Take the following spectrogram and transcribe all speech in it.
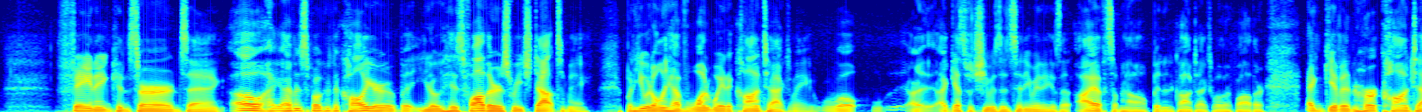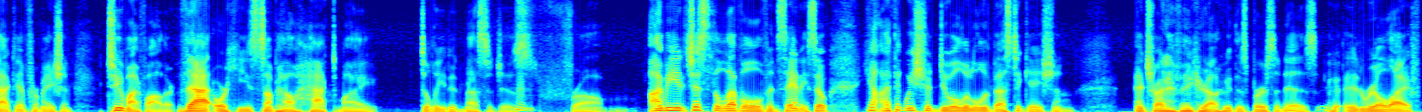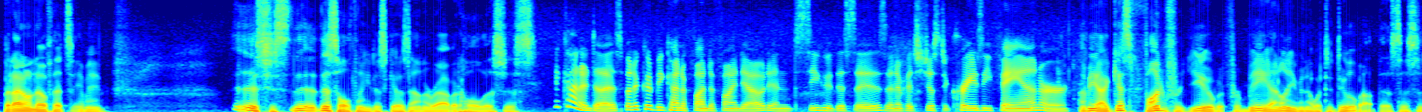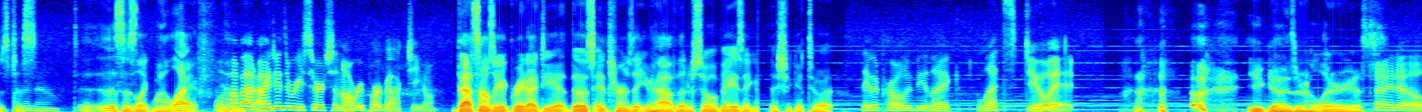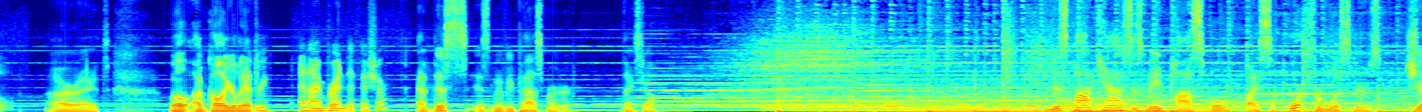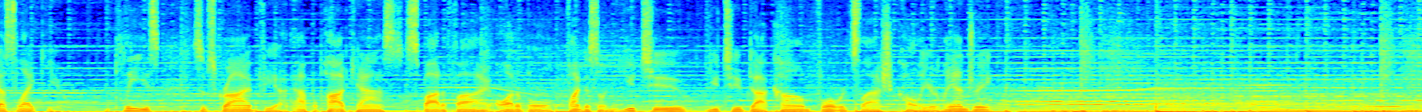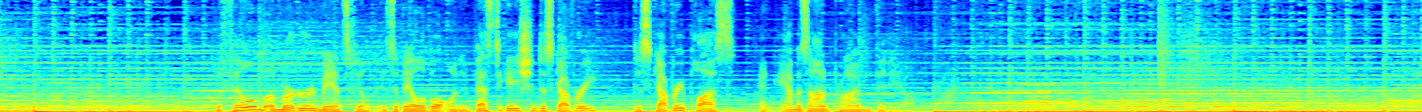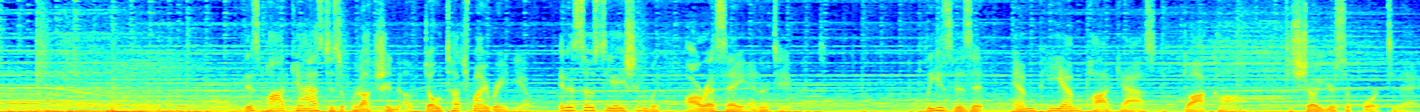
feigning concern, saying, "Oh, I haven't spoken to Collier, but you know his father has reached out to me, but he would only have one way to contact me." Well, I, guess what she was insinuating is that I have somehow been in contact with her father and given her contact information to my father. That, or he's somehow hacked my deleted messages hmm. from. I mean, just the level of insanity. So, yeah, I think we should do a little investigation and try to figure out who this person is in real life. But I don't know if that's. I mean, it's just this whole thing just goes down a rabbit hole. It's just It kind of does, but it could be kind of fun to find out and see who this is, and if it's just a crazy fan or I mean, I guess fun for you, but for me, I don't even know what to do about this. This is just uh, this is like my life. Well, how know? about I do the research and I'll report back to you? that? Sounds like a great idea. Those interns that you have that are so amazing, they should get to it. They would probably be like, "Let's do it." You guys are hilarious. I know. All right. Well, I'm Collier Landry, And I'm Brenda Fisher. and this is Moving Past Murder. Thanks, y'all. This podcast is made possible by support from listeners just like you. Please subscribe via Apple Podcasts, Spotify, Audible. Find us on YouTube, youtube.com forward slash Collier Landry. The film A Murder in Mansfield is available on Investigation Discovery, Discovery Plus, and Amazon Prime Video. This podcast is a production of Don't Touch My Radio in association with RSA Entertainment. Please visit mpmpodcast.com to show your support today.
